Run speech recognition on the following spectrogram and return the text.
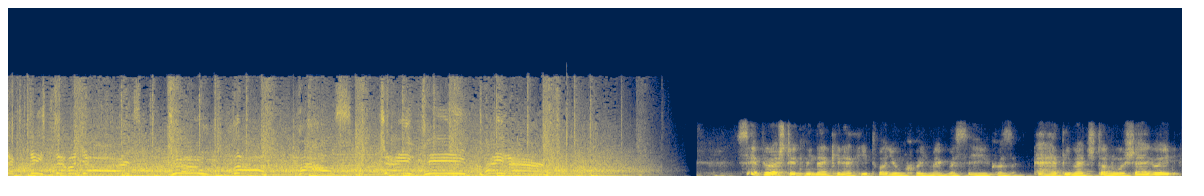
67 yards to the house. JT Painter. Szép jó estét mindenkinek, itt vagyunk, hogy megbeszéljük az eheti meccs tanulságait.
